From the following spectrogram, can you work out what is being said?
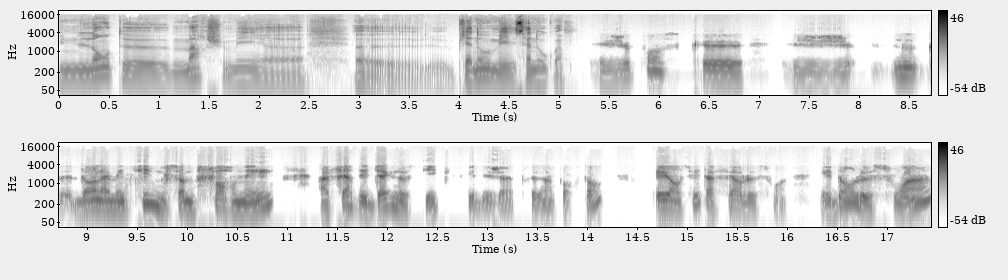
lente marche mais piano mais sano quoi? Je pense que dans la médecine nous sommes formés à faire des diagnostics qui est déjà très important, et ensuite à faire le soin. Et dans le soin,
